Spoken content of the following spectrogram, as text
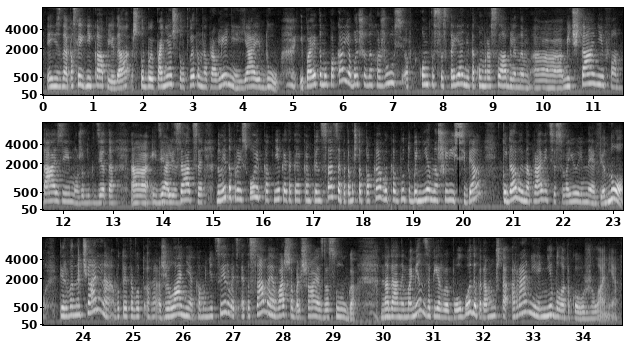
я не знаю, последние капли, да, чтобы понять, что вот в этом направлении я иду. И поэтому пока я больше нахожусь в каком-то состоянии таком расслабленном э, мечтании, фантазии, может быть где-то э, идеализация, но это происходит как некая такая компенсация, потому что пока вы как будто бы не нашли себя, куда вы направите свою энергию. Но первоначально вот это вот э, желание коммуницировать, это самая ваша большая заслуга на данный момент за первые полгода, потому что ранее не было такого желания.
